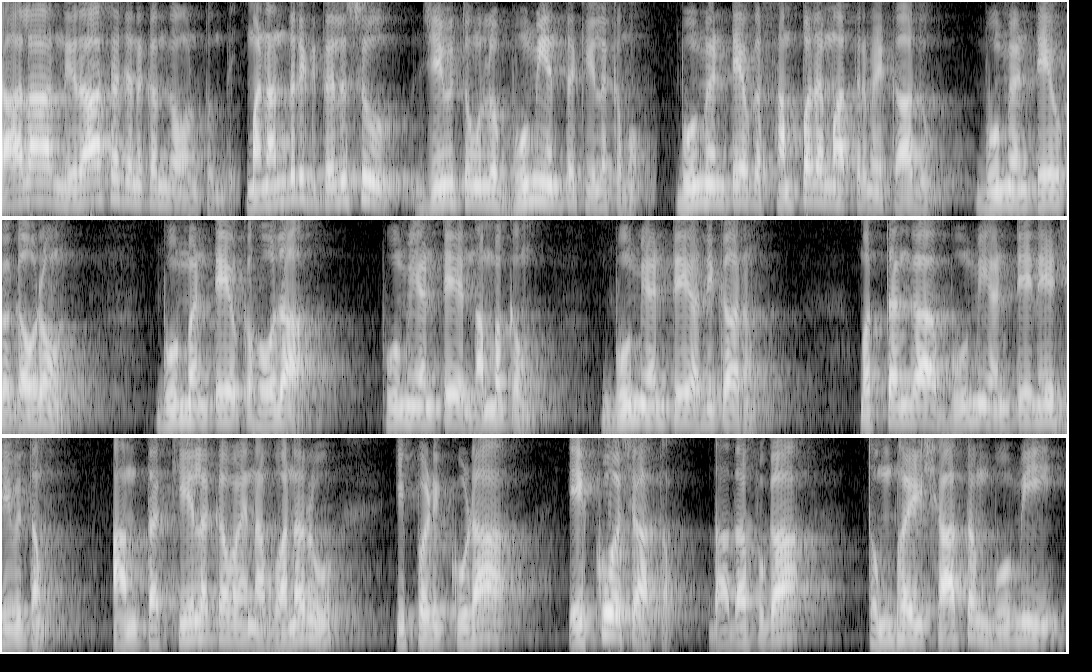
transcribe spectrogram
చాలా నిరాశాజనకంగా ఉంటుంది. మనందరికీ తెలుసు జీవితంలో భూమి ఎంత కీలకమో. భూమి అంటే ఒక సంపద మాత్రమే కాదు. భూమి అంటే ఒక గౌరవం. భూమి అంటే ఒక హోదా. భూమి అంటే నమ్మకం. భూమి అంటే అధికారం. మొత్తంగా భూమి అంటేనే జీవితం. అంత కీలకమైన వనరు ఇప్పటికి కూడా ఎక్కువ శాతం. దాదాపుగా తొంభై శాతం భూమి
